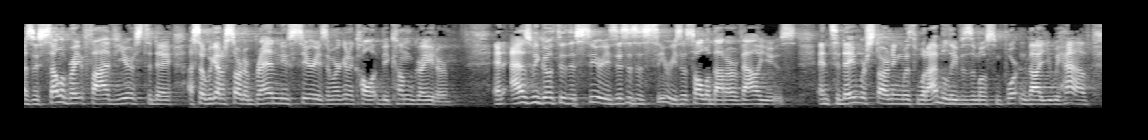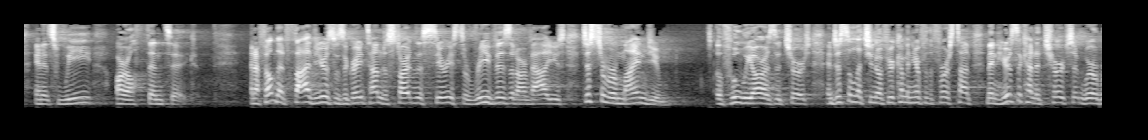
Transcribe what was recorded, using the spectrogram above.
As we celebrate five years today, I said we got to start a brand new series, and we're going to call it Become Greater. And as we go through this series, this is a series that's all about our values. And today we're starting with what I believe is the most important value we have, and it's we are authentic. And I felt that five years was a great time to start this series to revisit our values, just to remind you of who we are as a church. And just to let you know, if you're coming here for the first time, man, here's the kind of church that, we're,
